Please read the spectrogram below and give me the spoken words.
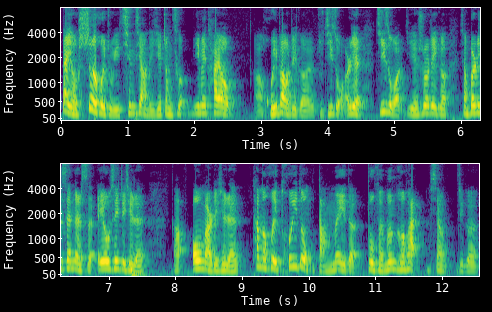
带有社会主义倾向的一些政策，因为他要啊回报这个极左，而且极左也说这个像 Bernie Sanders、AOC 这些人。啊，欧马尔这些人，他们会推动党内的部分温和派，像这个，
